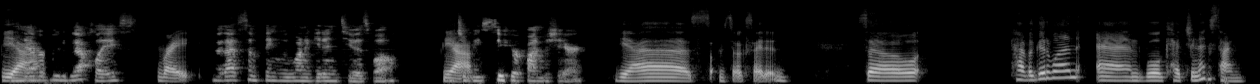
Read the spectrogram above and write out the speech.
yeah never heard of that place. right So that's something we want to get into as well. Which yeah would be super fun to share. Yes, I'm so excited. So have a good one, and we'll catch you next time.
